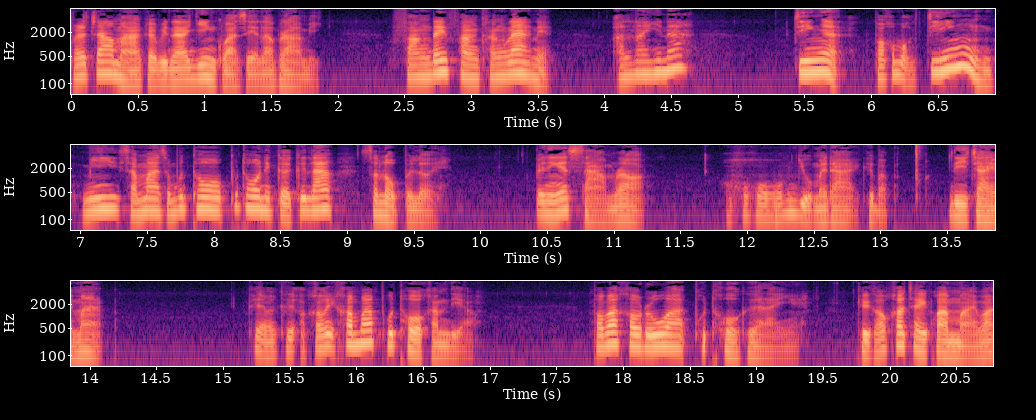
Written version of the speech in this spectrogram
พระเจ้ามหากรุณายิ่งกว่าเสนาพราหมณ์อีก ฟังได้ฟังครั้งแรกเนี่ย อะไรนะ จริงอะ่ะพอเขาบอกจริง มีสัมมาสัมพุทโธพุทโธเนี่ยเกิดขึ้นแล้วสลบไปเลย เป็นอย่างนี้สามรอบโอ้โหมันอยู่ไม่ได้คือแบบดีใจมาก คือมันคือเขาเขาว่าพุทโธคำเดียว เพราะว่าเขารู้ว่าพุทโธคืออะไรไงคือเขาเข้าใจความหมายว่า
